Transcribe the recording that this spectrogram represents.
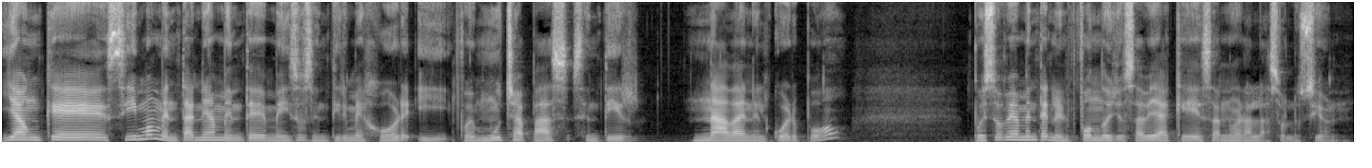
Y aunque sí momentáneamente me hizo sentir mejor y fue mucha paz sentir nada en el cuerpo, pues obviamente en el fondo yo sabía que esa no era la solución.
